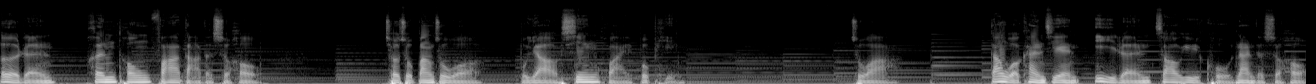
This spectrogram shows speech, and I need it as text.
恶人亨通发达的时候，求主帮助我，不要心怀不平。主啊。当我看见一人遭遇苦难的时候，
